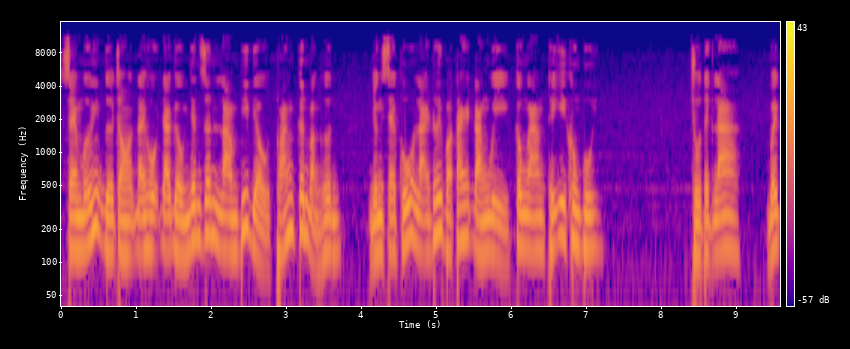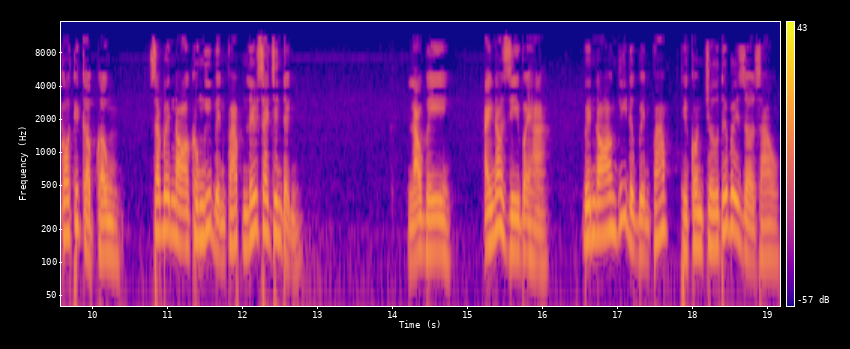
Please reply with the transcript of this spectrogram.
Xe mới đưa cho đại hội đại biểu nhân dân làm vi biểu thoáng cân bằng hơn, nhưng xe cũ lại rơi vào tay đảng ủy công an thì y không vui. Chủ tịch La, vậy có thích hợp không? Sao bên nọ không nghĩ biện pháp lấy xe trên đỉnh? Lão Vì, anh nói gì vậy hả? Bên đó nghĩ được biện pháp thì còn chờ tới bây giờ sao?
